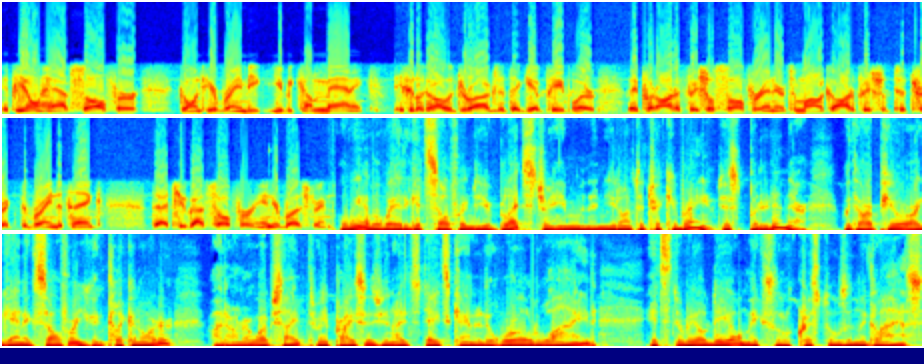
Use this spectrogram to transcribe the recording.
If you don't have sulfur going to your brain, you- become manic. If you look at all the drugs that they give people, they put artificial sulfur in there. It's a molecule, artificial, to trick the brain to think that you've got sulfur in your bloodstream. Well, we have a way to get sulfur into your bloodstream, and then you don't have to trick your brain. Just put it in there. With our pure organic sulfur, you can click an order right on our website. Three prices: United States, Canada, worldwide. It's the real deal. Makes little crystals in the glass.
